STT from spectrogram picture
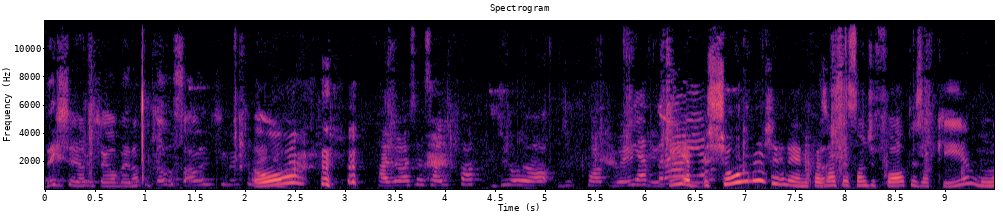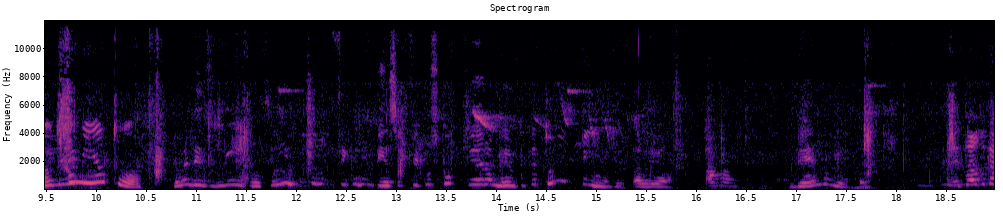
Deixa eu chegar o verão com todo sal, a gente vem comigo. Oh, Fazer uma sessão de foto, de, de foto bem aqui. e é show, né, Girlene? Fazer uma sessão de fotos aqui é muito bonito. Quando eles limpam assim, tudo fica limpinho. Só fica os coqueiros mesmo, fica tudo limpinho ali, ó. Aham. Bem bonito. E todo Porque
